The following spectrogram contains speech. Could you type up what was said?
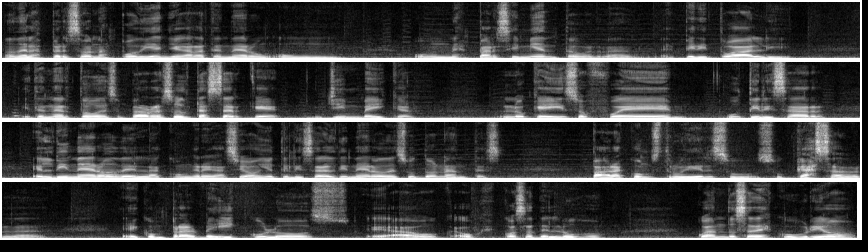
donde las personas podían llegar a tener un un esparcimiento, ¿verdad? Espiritual y, tener todo eso. Pero resulta ser que Jim Baker lo que hizo fue utilizar el dinero de la congregación y utilizar el dinero de sus donantes para construir su, casa, ¿verdad? Eh, comprar vehículos eh, cosas de lujo. Cuando se descubrió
